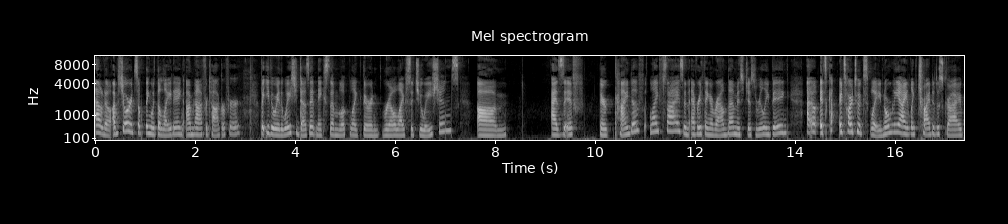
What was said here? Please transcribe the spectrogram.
I don't know, I'm sure it's something with the lighting. I'm not a photographer, but either way, the way she does it makes them look like they're in real life situations. Um, as if they're kind of life size and everything around them is just really big. It's it's hard to explain. Normally I like try to describe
